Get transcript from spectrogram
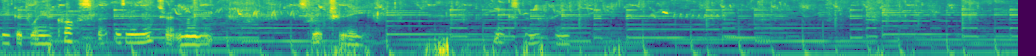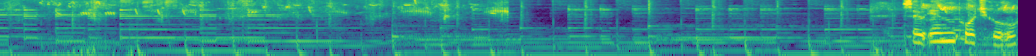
be a good way across, but there's no water at the moment. It's literally next to nothing. So in Portugal,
